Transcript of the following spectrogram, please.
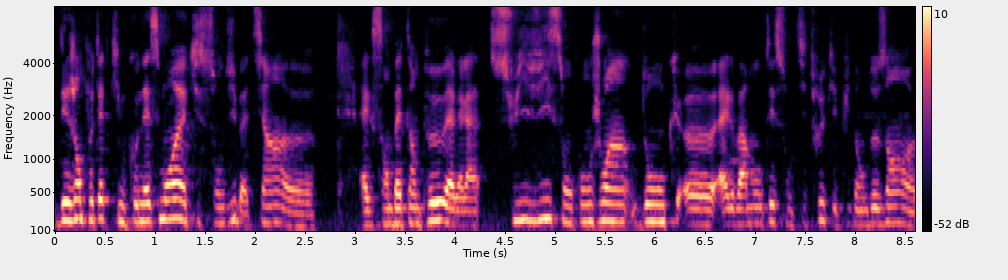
Des gens peut-être qui me connaissent moins et qui se sont dit, bah tiens, euh, elle s'embête un peu, elle, a suivi son conjoint, donc elle va monter son petit truc et puis dans deux ans,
